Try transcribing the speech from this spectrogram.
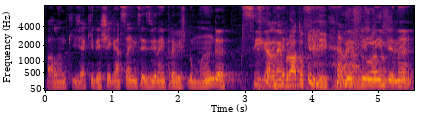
falando que já queria chegar saindo, vocês viram a entrevista do Manga? Sim, cara, lembrou a do Felipe. A do Lembrou a Felipe, né?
